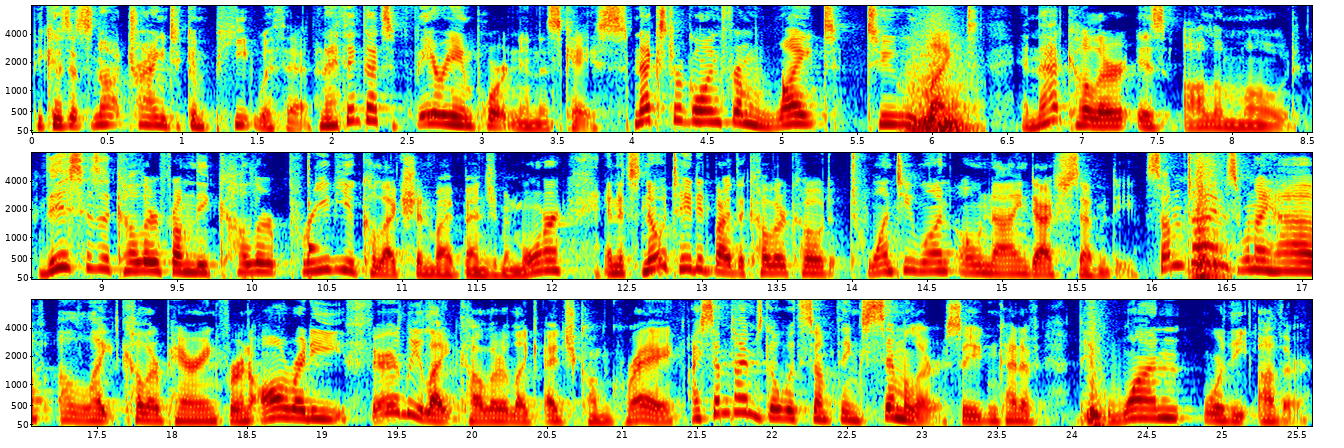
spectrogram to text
because it's not trying to compete with it. And I think that's very important in this case. Next, we're going from white to light and that color is a la mode. This is a color from the Color Preview collection by Benjamin Moore, and it's notated by the color code 2109-70. Sometimes when I have a light color pairing for an already fairly light color like Edgecomb Gray, I sometimes go with something similar, so you can kind of pick one or the other.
